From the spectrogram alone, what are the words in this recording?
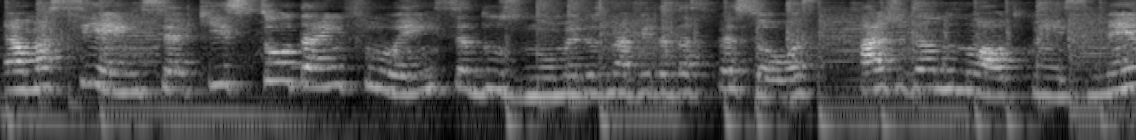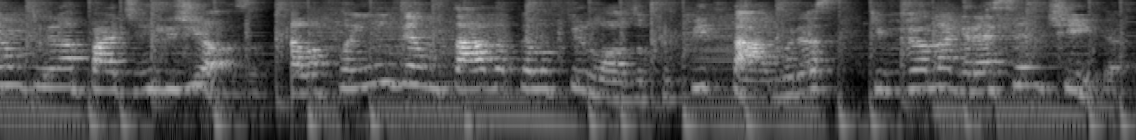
é uma ciência que estuda a influência dos números na vida das pessoas, ajudando no autoconhecimento e na parte religiosa. Ela foi inventada pelo filósofo Pitágoras, que viveu na Grécia Antiga.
